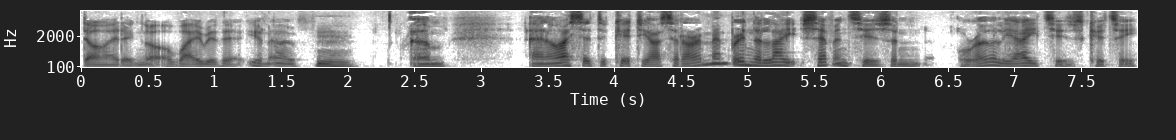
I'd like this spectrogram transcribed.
died and got away with it, you know. Um, and I said to Kitty, I said, I remember in the late 70s and or early 80s, Kitty,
